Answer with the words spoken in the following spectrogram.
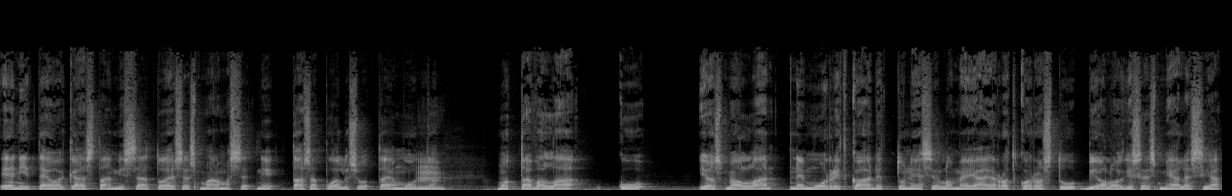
eniten oikeastaan missään toisessa maailmassa, että niin tasapuolisuutta ja muuta. Mm. Mutta tavallaan kun jos me ollaan ne muurit kaadettu, niin silloin meidän erot korostuu biologisessa mielessä ja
